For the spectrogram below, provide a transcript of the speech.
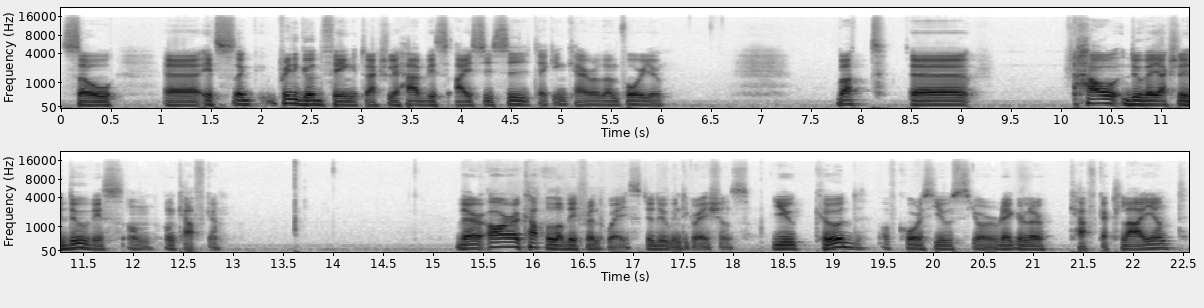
So uh, it's a pretty good thing to actually have this ICC taking care of them for you. But uh, how do they actually do this on, on Kafka? There are a couple of different ways to do integrations. You could, of course, use your regular Kafka client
